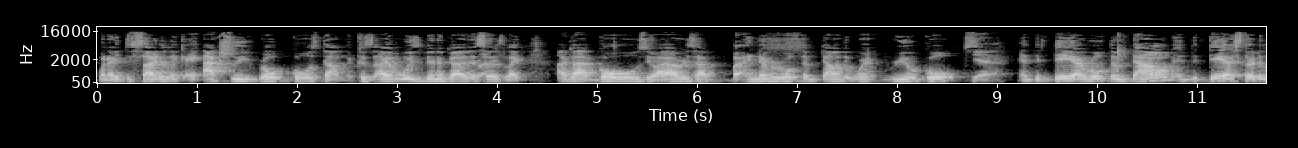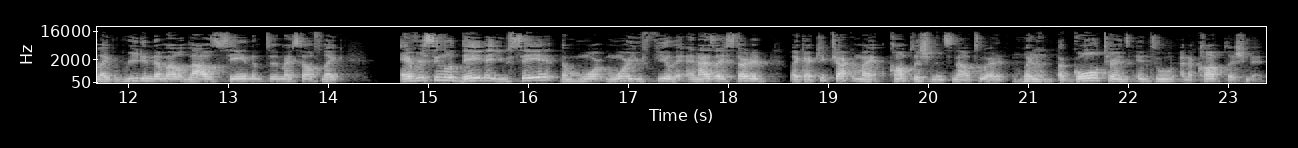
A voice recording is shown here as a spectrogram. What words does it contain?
when I decided like I actually wrote goals down because I've always been a guy that Right. says like I got goals, you know, I always have, but I never wrote them down. They weren't real goals. Yeah. And the day I wrote them down, and the day I started like reading them out loud, saying them to myself, like every single day that you say it, the more more you feel it. And as I started, like I keep track of my accomplishments now too. I, Like mm-hmm. a goal turns into an accomplishment.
